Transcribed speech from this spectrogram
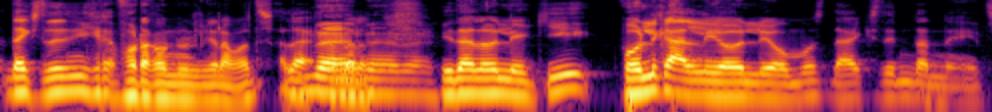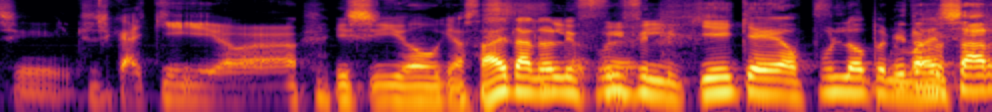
Εντάξει, δεν είχε φοράγαν όλοι γραβάτες, αλλά Ναι, κατάλαβα. ναι, ναι. ήταν όλοι εκεί. Πολύ καλοί όλοι όμως. Εντάξει, δεν ήταν έτσι ξέρεις, κακοί ε, η CEO και αυτά. Ήταν όλοι full φιλικοί και full open Ήταν mind Shark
